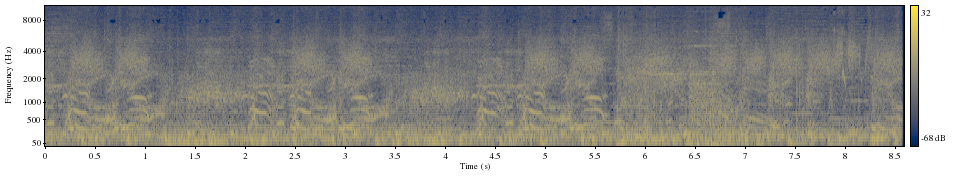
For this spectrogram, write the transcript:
Oh!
